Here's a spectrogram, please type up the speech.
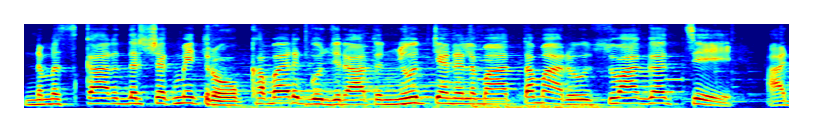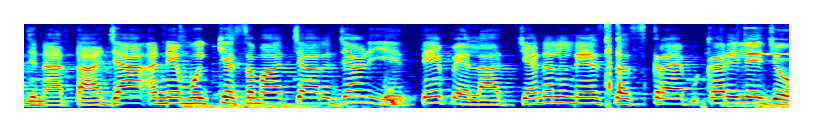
નમસ્કાર દર્શક મિત્રો, ખબર ગુજરાત ન્યૂઝ ચેનલમાં તમારું સ્વાગત છે. આજના તાજા અને મુખ્ય સમાચાર જાણીએ તે પહેલા ચેનલને સબસ્ક્રાઇબ કરી લેજો.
